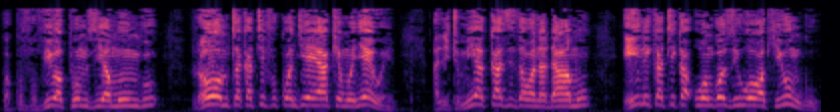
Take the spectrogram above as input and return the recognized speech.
Kwa kuvuviwa pumzi ya mungu roho mtakatifu kwa njia yake mwenyewe alitumia kazi za wanadamu ili katika uongozi huo wa kiungu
